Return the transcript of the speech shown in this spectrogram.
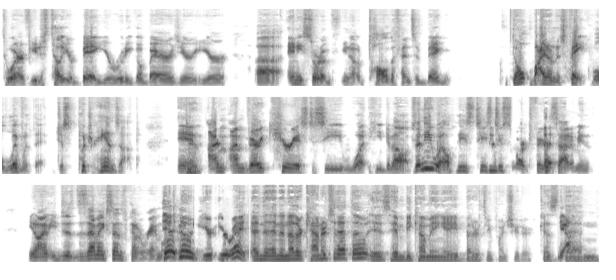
to where if you just tell you're big, you're Rudy Gobert, you're you're uh, any sort of you know tall defensive big, don't bite on his fake. We'll live with it. Just put your hands up. And yeah. I'm I'm very curious to see what he develops, and he will. He's he's too smart to figure this out. I mean, you know, I mean, does, does that make sense? Kind of rambling. Yeah, no, you're you're right. And then another counter to that though is him becoming a better three point shooter because yeah. then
